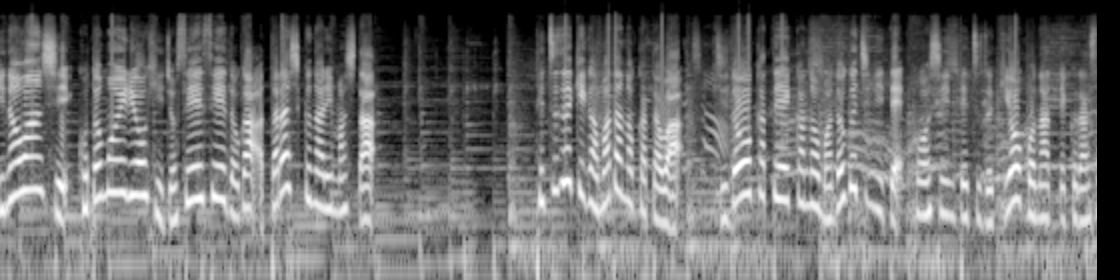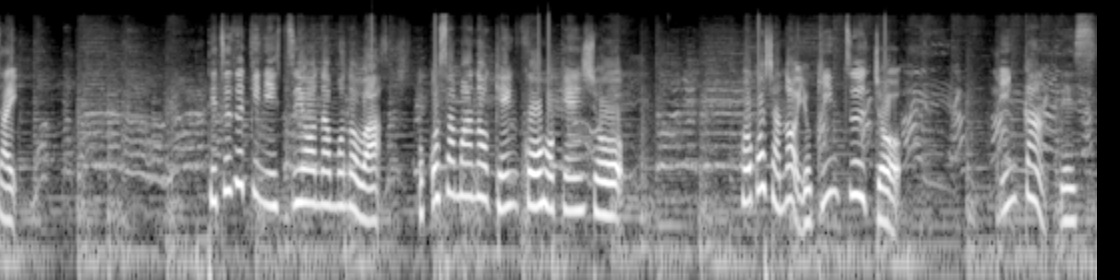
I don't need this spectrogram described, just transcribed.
宜野湾市子ども医療費助成制度が新しくなりました。手続きがまだの方は児童家庭課の窓口にて更新手続きを行ってください。手続きに必要なものはお子様の健康保険証保護者の預金通帳印鑑です。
